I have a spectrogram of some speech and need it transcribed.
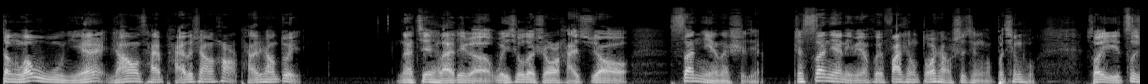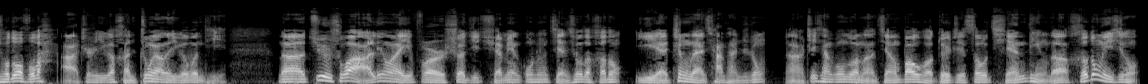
等了五年，然后才排得上号，排得上队。那接下来这个维修的时候还需要三年的时间，这三年里面会发生多少事情啊？不清楚，所以自求多福吧。啊，这是一个很重要的一个问题。那据说啊，另外一份涉及全面工程检修的合同也正在洽谈之中。啊，这项工作呢将包括对这艘潜艇的核动力系统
